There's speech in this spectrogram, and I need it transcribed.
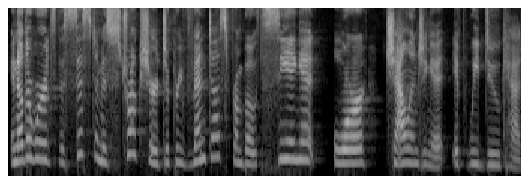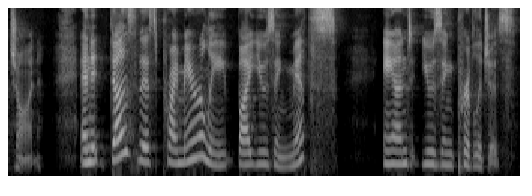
In other words, the system is structured to prevent us from both seeing it or challenging it if we do catch on. And it does this primarily by using myths and using privileges.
